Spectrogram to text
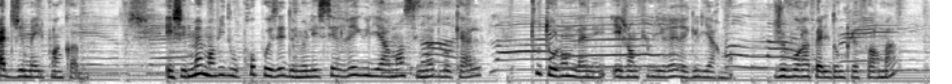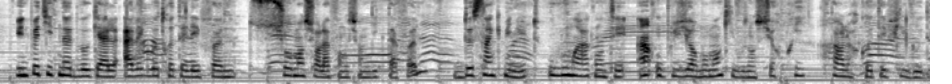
gmail.com Et j'ai même envie de vous proposer de me laisser régulièrement ces notes vocales tout au long de l'année et j'en publierai régulièrement. Je vous rappelle donc le format. Une petite note vocale avec votre téléphone, sûrement sur la fonction dictaphone, de 5 minutes où vous me racontez un ou plusieurs moments qui vous ont surpris par leur côté feel good.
